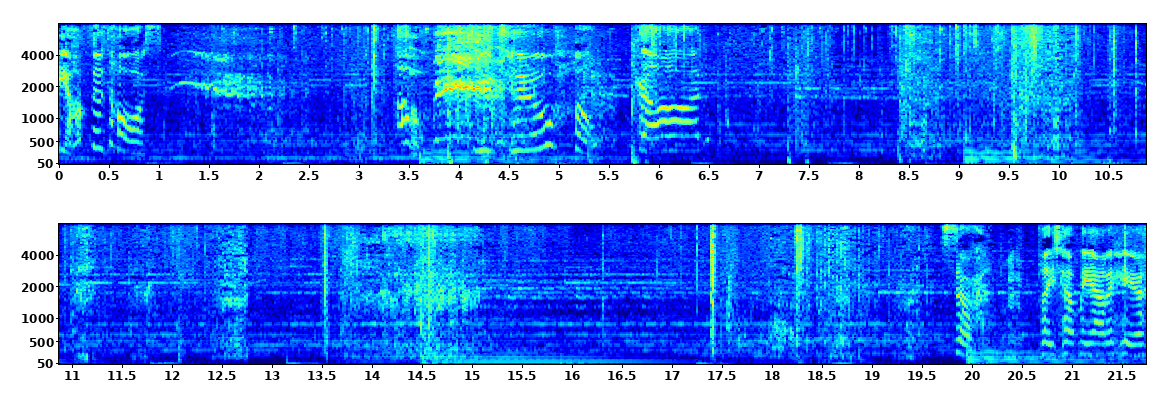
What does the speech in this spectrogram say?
Me off this horse! Oh, you too? Oh, God! Sir, please help me out of here.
